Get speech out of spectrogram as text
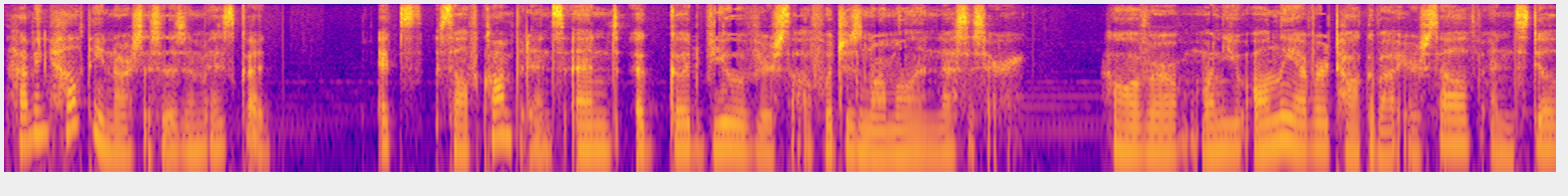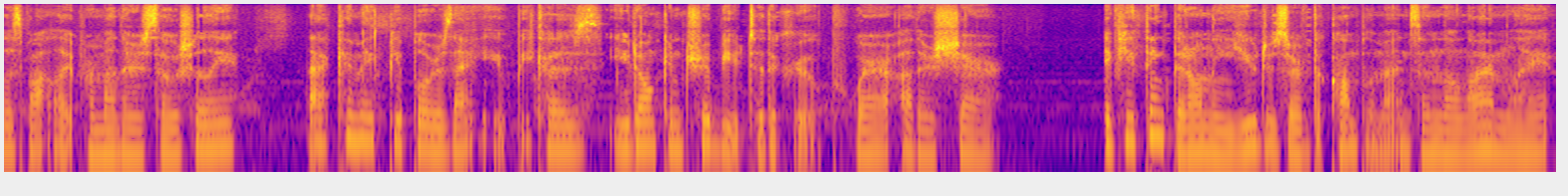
having healthy narcissism is good. It's self-confidence and a good view of yourself, which is normal and necessary. However, when you only ever talk about yourself and steal the spotlight from others socially, that can make people resent you because you don't contribute to the group where others share. If you think that only you deserve the compliments and the limelight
